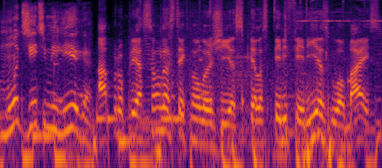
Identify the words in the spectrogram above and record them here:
Um monte de gente me liga. A apropriação das tecnologias pelas periferias globais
